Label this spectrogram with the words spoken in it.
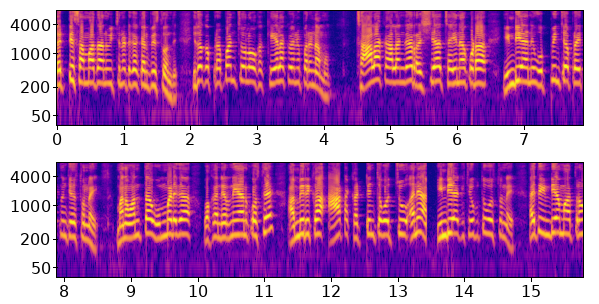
గట్టి సమాధానం ఇచ్చినట్టుగా కనిపిస్తోంది. ఇదొక ప్రపంచంలో ఒక కీలకమైన పరిణామం. చాలా కాలంగా రష్యా చైనా కూడా ఇండియాని ఒప్పించే ప్రయత్నం చేస్తున్నాయి. మనమంతా ఉమ్మడిగా ఒక నిర్ణయానికి వస్తే అమెరికా ఆట కట్టించవచ్చు అని ఇండియాకి చెబుతూ వస్తున్నాయి. అయితే ఇండియా మాత్రం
